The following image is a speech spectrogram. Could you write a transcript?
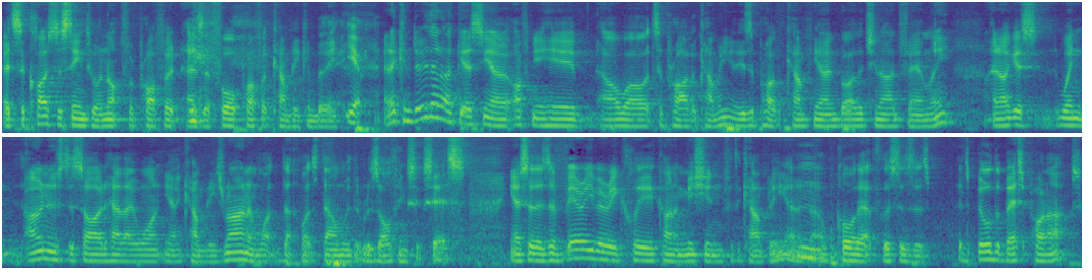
it's the closest thing to a not-for-profit as a for-profit company can be. Yep. And it can do that, I guess. You know, often you hear, oh well, it's a private company. It is a private company owned by the Chouinard family. And I guess when owners decide how they want you know companies run and what what's done with the resulting success, you know, so there's a very very clear kind of mission for the company, and I'll mm. call it out for listeners. It's, it's build the best product,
